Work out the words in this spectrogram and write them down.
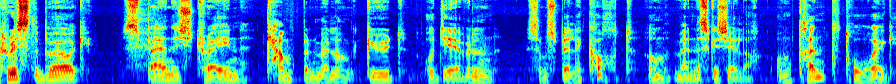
Chris de Berg, Spanish Train, kampen mellom Gud og djevelen, som spiller kort om menneskesjeler. Omtrent, tror jeg,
